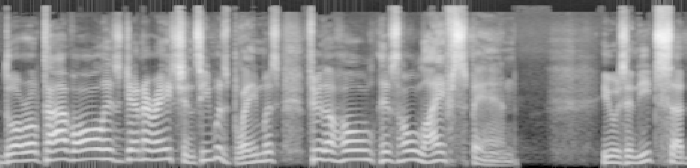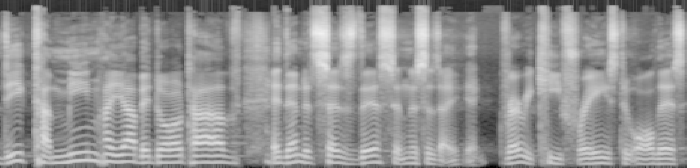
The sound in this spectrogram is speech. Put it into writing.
dorotav, all his generations. He was blameless through the whole his whole lifespan. He was in ish sadiq, tamim haya bedorotav. And then it says this, and this is a, a very key phrase to all this,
